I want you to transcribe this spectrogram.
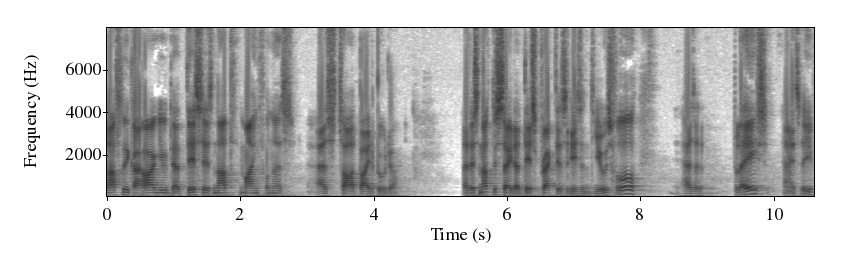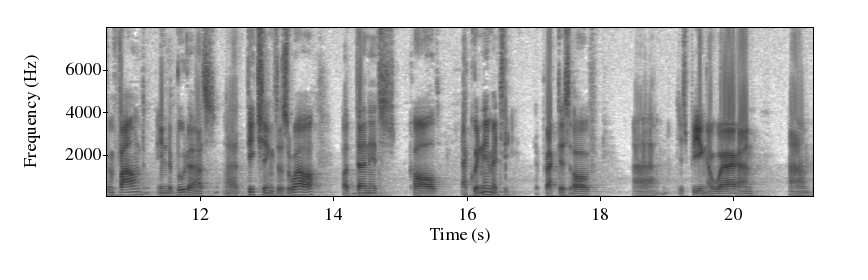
last week I argued that this is not mindfulness as taught by the Buddha. That is not to say that this practice isn't useful. It has a place, and it's even found in the Buddha's uh, teachings as well. But then it's called equanimity, the practice of uh, just being aware and um,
